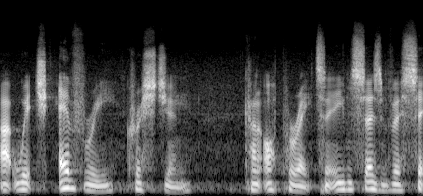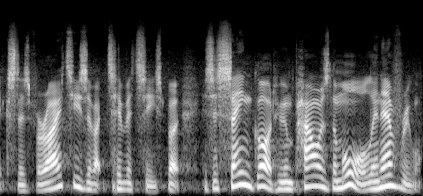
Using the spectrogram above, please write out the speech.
at which every Christian can operate. It even says in verse 6 there's varieties of activities, but it's the same God who empowers them all in everyone.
